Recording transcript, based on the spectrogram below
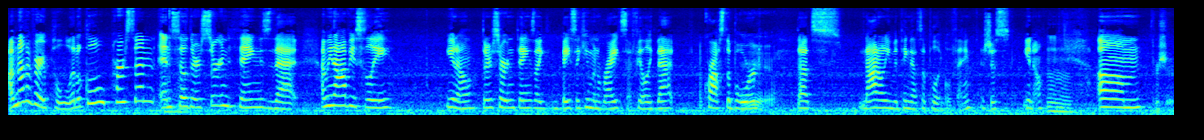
I'm not a very political person, and so mm-hmm. there's certain things that I mean, obviously, you know, there's certain things like basic human rights. I feel like that across the board. Yeah. That's. I don't even think that's a political thing. It's just you know, hmm um, For sure.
